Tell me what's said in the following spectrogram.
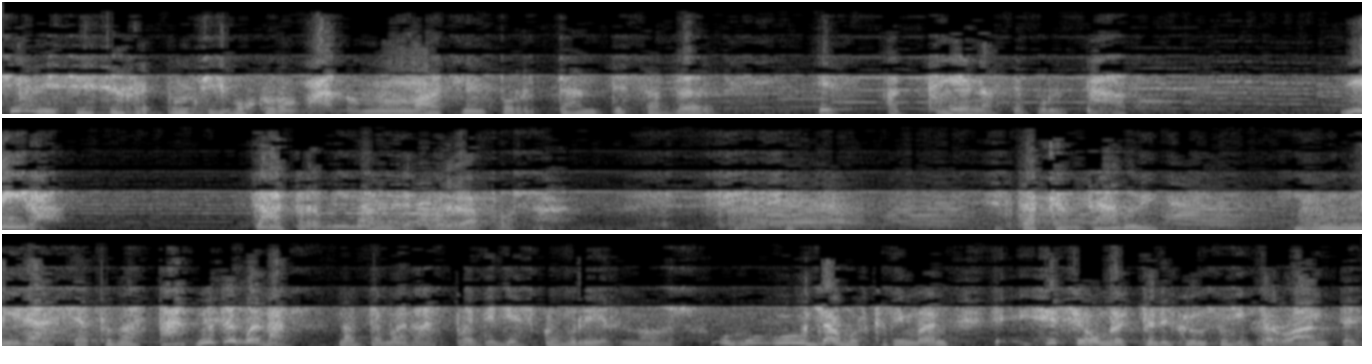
¿Quién es ese repulsivo jorobado? Más importante saber es a quién ha sepultado. Mira. Está terminando de cubrir la fosa. Sí, sí. Está cansado y mira hacia todas partes. No te muevas, no te muevas, puede descubrirnos. Hu- Huyamos, Calimán. Ese hombre es peligroso. Sí, pero antes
